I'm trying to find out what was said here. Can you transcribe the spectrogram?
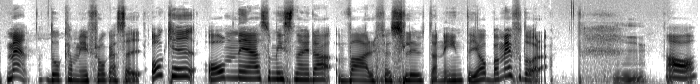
Men då kan man ju fråga sig, okej, okay, om ni är så missnöjda, varför slutar ni inte jobba med Foodora? Mm. Ja,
